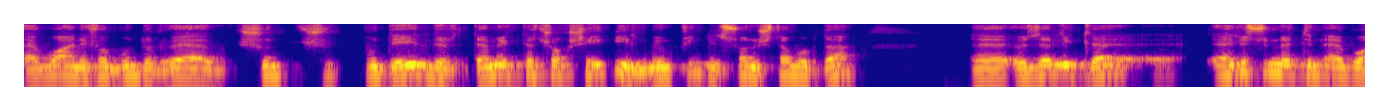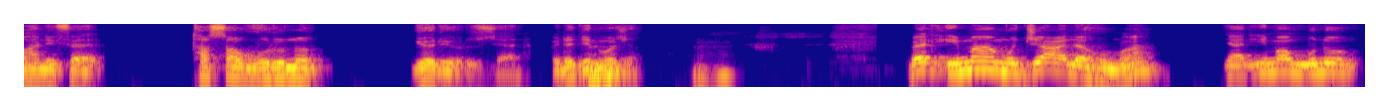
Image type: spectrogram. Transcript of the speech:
Ebu Hanife budur veya şu, şu bu değildir demek de çok şey değil. Mümkün değil. Sonuçta burada e, özellikle e, ehli sünnetin Ebu Hanife tasavvurunu görüyoruz yani. Öyle değil mi Hı hı. hocam? Hı hı. Vel imamu cealehuma yani imam bunu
